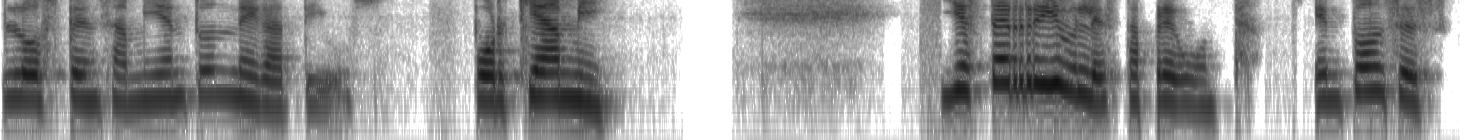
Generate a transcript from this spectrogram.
los pensamientos negativos. ¿Por qué a mí? Y es terrible esta pregunta. Entonces,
